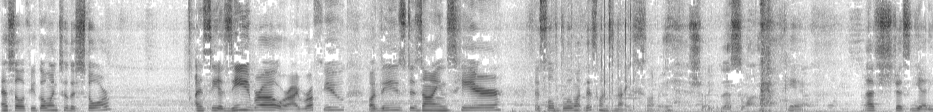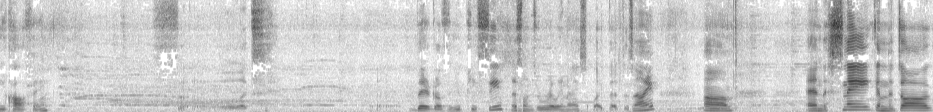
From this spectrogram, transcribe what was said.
And so, if you go into the store, I see a zebra or I rough you or these designs here. This little blue one, this one's nice. Let me show you this one. Yeah, that's just Yeti coughing. So let's see. Uh, there goes the UPC. This one's really nice. I like that design. Um, and the snake and the dog.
